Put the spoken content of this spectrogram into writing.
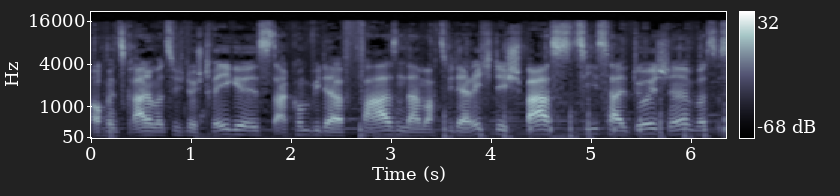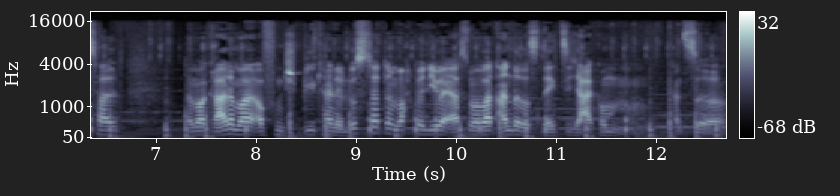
auch wenn es gerade mal zwischendurch träge ist, da kommen wieder Phasen, da macht es wieder richtig Spaß, zieh's halt durch, ne? Was ist halt, wenn man gerade mal auf ein Spiel keine Lust hat, dann macht man lieber erstmal was anderes und denkt sich, ja komm, kannst du,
